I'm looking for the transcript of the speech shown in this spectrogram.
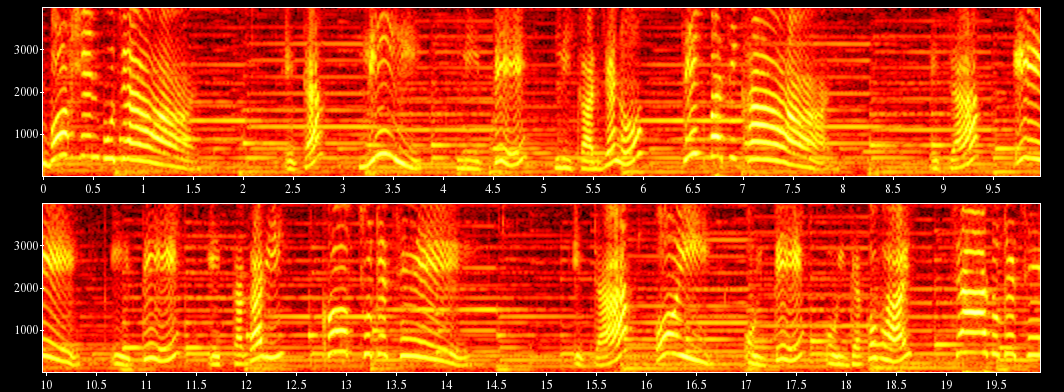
বসেন পূজায়। এটা লি, লিতে লিকার যেন দেখবাজি খায়। এটা এ, এতে একা গাড়ি খুব ছুটেছে। এটা ওই, ওইতে, ওই দেখো ভাই, চাঁদ উঠেছে।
